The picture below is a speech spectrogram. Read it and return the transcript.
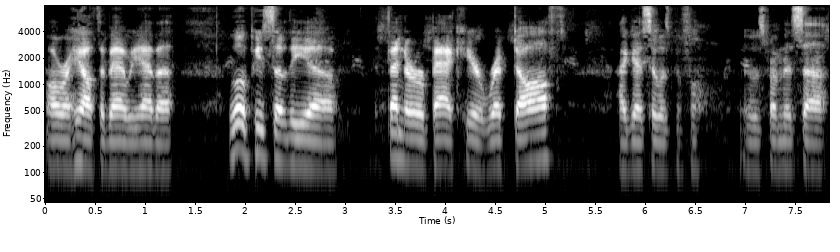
already off the bat we have a little piece of the uh, fender back here ripped off. I guess it was before it was from this uh,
